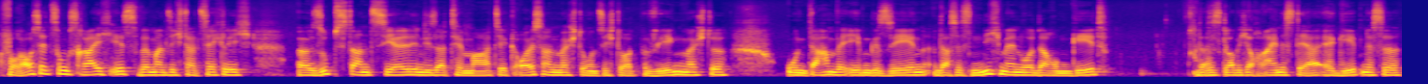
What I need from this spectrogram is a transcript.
voraussetzungsreich ist, wenn man sich tatsächlich äh, substanziell in dieser Thematik äußern möchte und sich dort bewegen möchte. Und da haben wir eben gesehen, dass es nicht mehr nur darum geht, das ist, glaube ich, auch eines der Ergebnisse,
